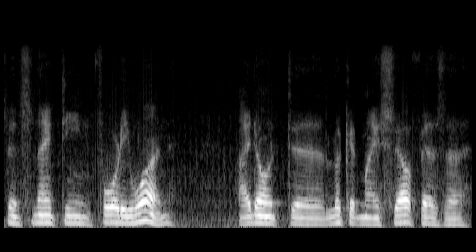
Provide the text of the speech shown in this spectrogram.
since 1941. I don't uh, look at myself as a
